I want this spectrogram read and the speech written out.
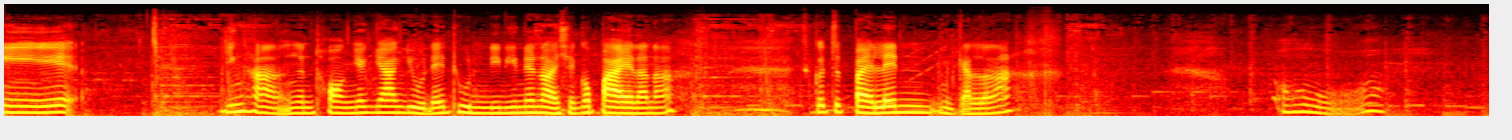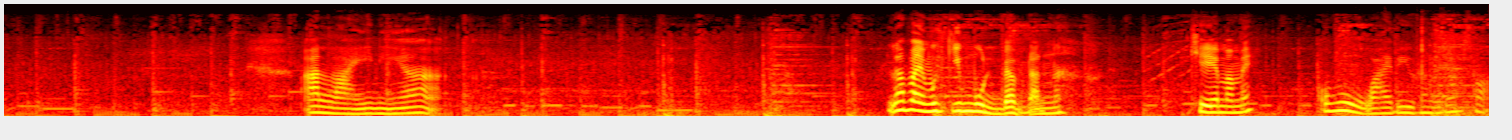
นี้ ยิ่งหาเงินทองยากๆอยู่ได้ทุนนิดๆหน่อยๆฉันก็ไปแล้วนะฉันก็จะไปเล่นเหมือนกันแล้วนะ โอ้โห อะไรเนี่ยแล้วทำไมเมื่อกี้หมุนแบบนั้นนะเคมาไหมโอ้โหวายไปอยู่ทางช่องสอง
